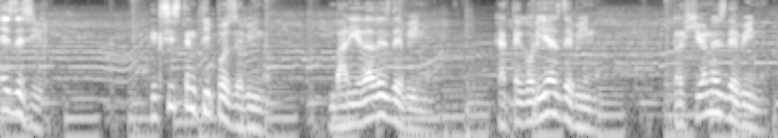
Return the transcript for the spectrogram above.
Es decir, existen tipos de vino, variedades de vino, categorías de vino, regiones de vino,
